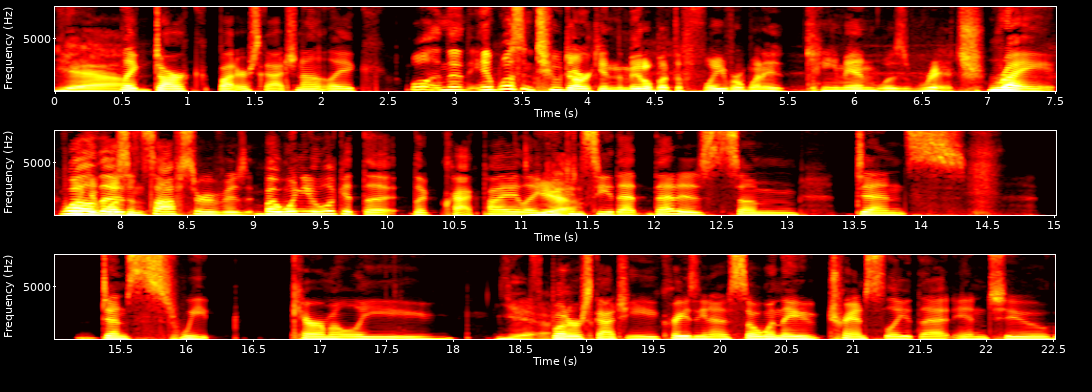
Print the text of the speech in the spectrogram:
Yeah. like dark butterscotch not like well, and then it wasn't too dark in the middle, but the flavor when it came in was rich. right well it the wasn't- soft serve is but when you look at the the crack pie like you can see that that is some dense dense sweet caramelly Yeah. butterscotchy craziness. So when they translate that into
